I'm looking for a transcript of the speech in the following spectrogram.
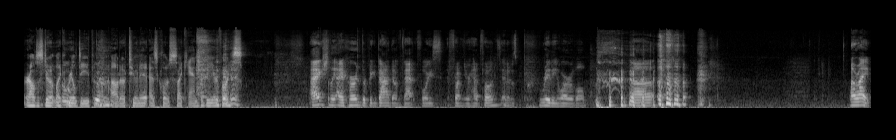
Or I'll just do it like Ooh. real deep and then auto tune it as close as I can to be your voice. I actually I heard the rebound of that voice from your headphones, and it was pretty horrible. uh, all right,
